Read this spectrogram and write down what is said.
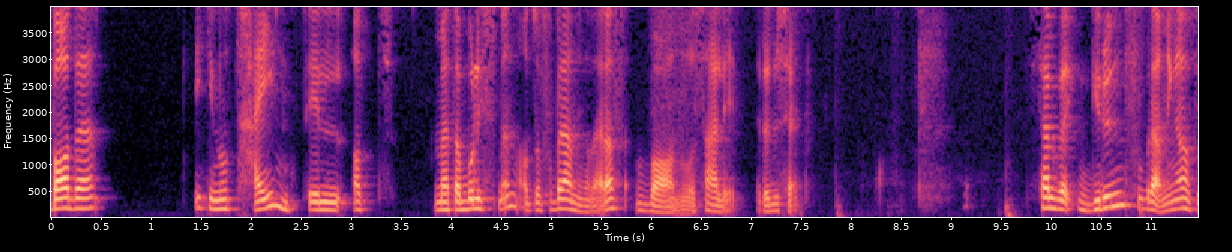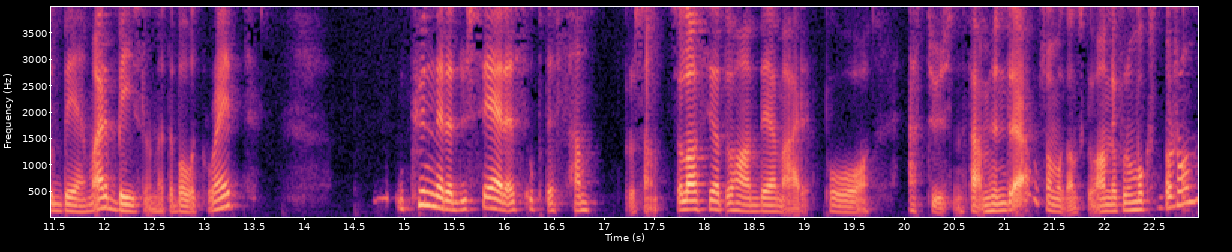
var det ikke noe tegn til at metabolismen, altså forbrenninga deres, var noe særlig redusert. Selve grunnforbrenninga, altså BMR, basal metabolic rate, kunne reduseres opp til 15 Så la oss si at du har en BMR på 1500, som er ganske vanlig for en voksen person.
